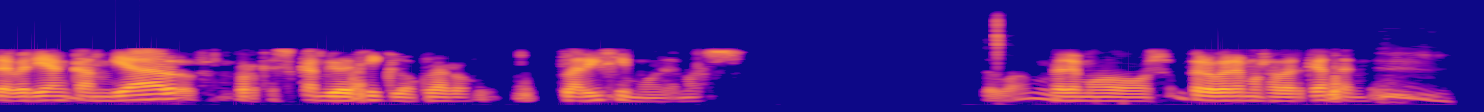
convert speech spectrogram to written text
deberían cambiar porque es cambio de ciclo, claro, clarísimo además. Pero, bueno, veremos, pero veremos a ver qué hacen.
